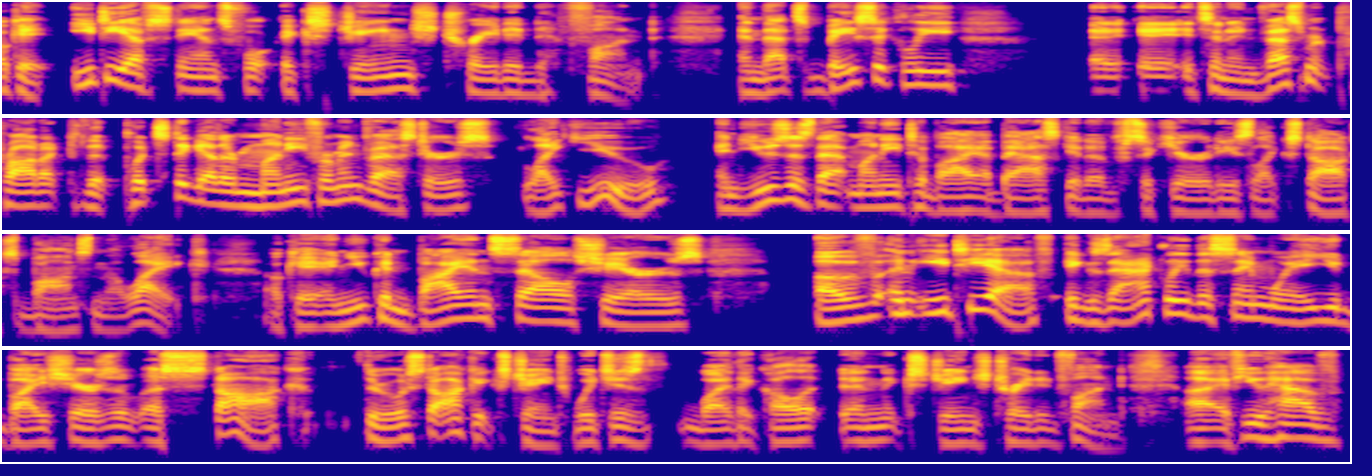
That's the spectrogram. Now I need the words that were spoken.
Okay, ETF stands for Exchange Traded Fund. And that's basically it's an investment product that puts together money from investors like you and uses that money to buy a basket of securities like stocks, bonds, and the like. Okay. And you can buy and sell shares of an ETF exactly the same way you'd buy shares of a stock through a stock exchange, which is why they call it an exchange traded fund. Uh, if you have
